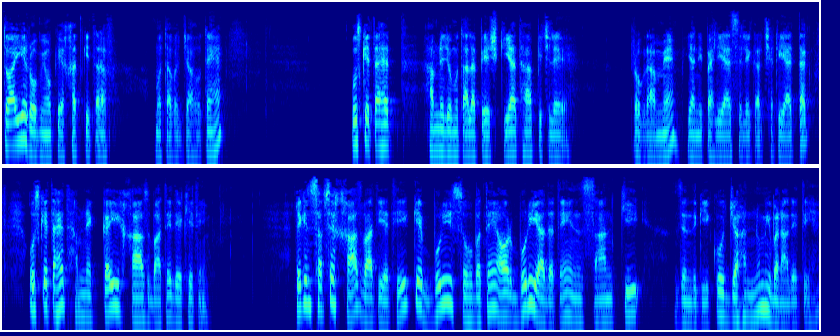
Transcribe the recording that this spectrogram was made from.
تو آئیے رومیو کے خط کی طرف متوجہ ہوتے ہیں۔ اس کے تحت ہم نے جو مطالعہ پیش کیا تھا پچھلے پروگرام میں یعنی پہلی آیت سے لے کر چھٹی آیت تک، اس کے تحت ہم نے کئی خاص باتیں دیکھی تھیں۔ لیکن سب سے خاص بات یہ تھی کہ بری صحبتیں اور بری عادتیں انسان کی زندگی کو جہنمی بنا دیتی ہیں۔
